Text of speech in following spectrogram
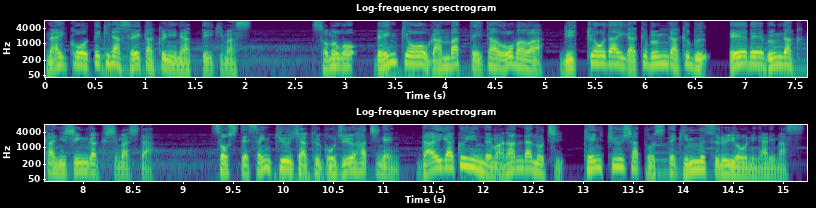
内向的な性格になっていきます。その後、勉強を頑張っていた大場は、立教大学文学部、英米文学科に進学しました。そして1958年、大学院で学んだ後、研究者として勤務するようになります。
